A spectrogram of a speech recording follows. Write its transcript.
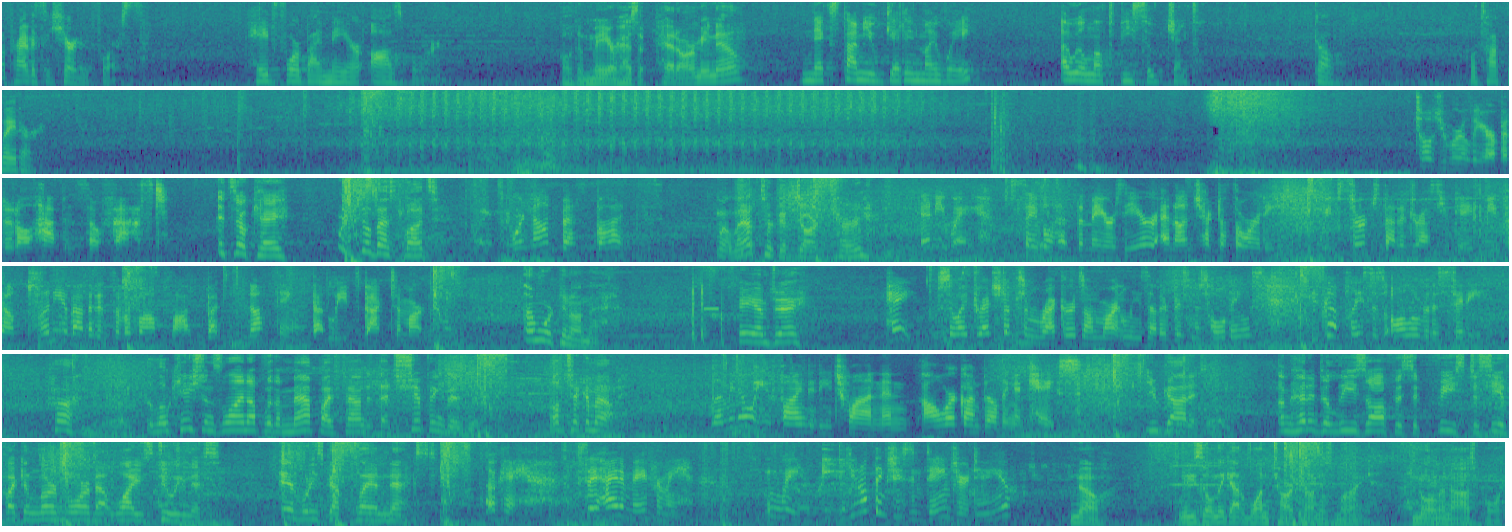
a private security force. Paid for by Mayor Osborn. Oh, the mayor has a pet army now? Next time you get in my way, I will not be so gentle. Go. We'll talk later. Told you earlier, but it all happened so fast. It's okay. We're still best buds. We're not best buds. Well, that took a dark turn. Anyway, Sable has the mayor's ear and unchecked authority. We've searched that address you gave me, found plenty of evidence of a bomb plot, but nothing that leads back to Martin Li. I'm working on that. Hey, MJ. Hey, so I dredged up some records on Martin Li's other business holdings. He's got places all over the city. Huh. The locations line up with a map I found at that shipping business. I'll check them out. Let me know what you find at each one, and I'll work on building a case. You got it. I'm headed to Li's office at Feast to see if I can learn more about why he's doing this. And what he's got planned next. Okay, say hi to May for me. Wait, you don't think she's in danger, do you? No. Li's only got one target on his mind. Norman Osborn.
